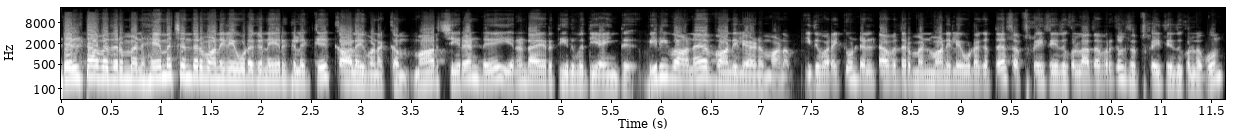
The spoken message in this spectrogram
டெல்டா வதர்மன் ஹேமச்சந்தர் வானிலை ஊடக நேயர்களுக்கு காலை வணக்கம். மார்ச் இரண்டு இரண்டாயிரத்தி இருபத்தி ஐந்து. விரிவான வானிலை அனுமானம். இதுவரைக்கும் டெல்டா வதர்மன் வானிலை ஊடகத்தை சப்ஸ்கிரைப் செய்து கொள்ளாதவர்கள் சப்ஸ்கிரைப் செய்து கொள்ளவும்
